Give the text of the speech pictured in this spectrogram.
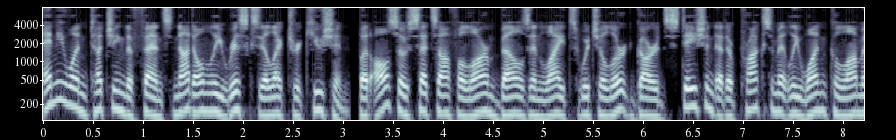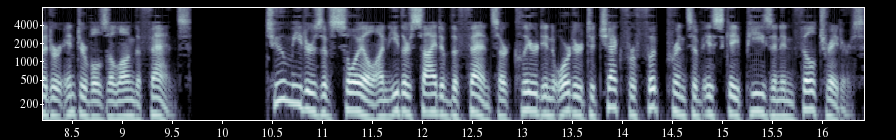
Anyone touching the fence not only risks electrocution, but also sets off alarm bells and lights which alert guards stationed at approximately 1 km intervals along the fence. Two meters of soil on either side of the fence are cleared in order to check for footprints of escapees and infiltrators.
